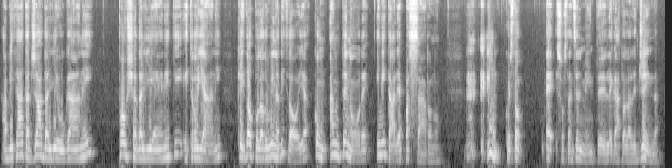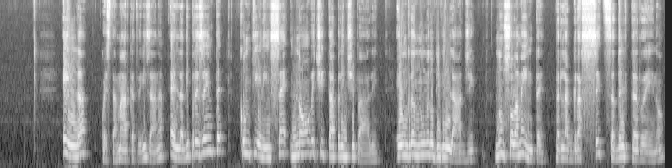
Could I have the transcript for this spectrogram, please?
abitata già dagli Euganei, poscia dagli Eneti e Troiani, che dopo la rovina di Troia con Antenore in Italia passarono. Questo è sostanzialmente legato alla leggenda. Ella, questa marca trevisana, ella di presente contiene in sé nove città principali e un gran numero di villaggi, non solamente per la grassezza del terreno,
